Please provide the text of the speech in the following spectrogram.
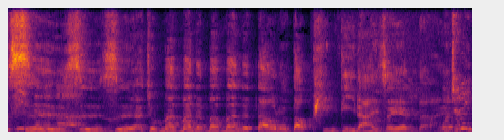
是是是，嗯、就慢慢的、慢慢的到了到平地来这样的。嗯、我觉得应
